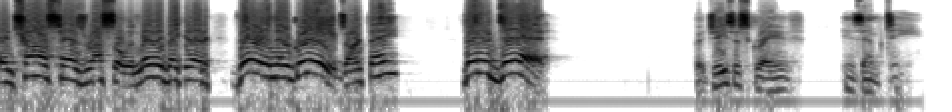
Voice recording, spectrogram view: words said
and Charles Taze Russell and Mary Baker Eddy? They're in their graves, aren't they? They are dead. But Jesus' grave is empty.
